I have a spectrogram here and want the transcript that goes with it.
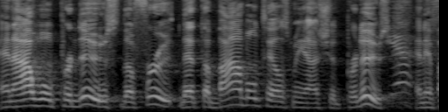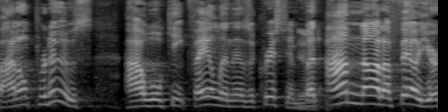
and I will produce the fruit that the Bible tells me I should produce. Yeah. And if I don't produce, I will keep failing as a Christian. Yeah. But I'm not a failure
